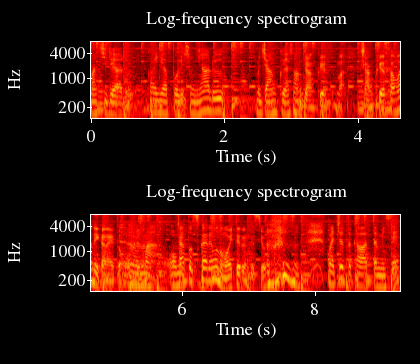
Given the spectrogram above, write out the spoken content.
町である、うん、ガイアポリスにあるジャンク屋さん。ジャンク屋まあジャンク屋さんまで行かないと思うけど、ね。うん。まあ、ちゃんと使えるものも置いてるんですよ。まあちょっと変わった店、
